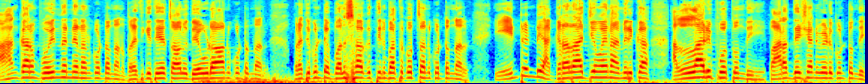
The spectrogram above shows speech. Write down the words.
అహంకారం పోయిందని నేను అనుకుంటున్నాను. బ్రతికితే చాలు దేవుడా అనుకుంటున్నారు. బ్రతికుంటే బలుసాగు తిని బతకొచ్చు అనుకుంటున్నారు. ఏంటండి అగ్రరాజ్యమైన అమెరికా అల్లాడిపోతుంది. భారతదేశాన్ని వేడుకుంటుంది.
